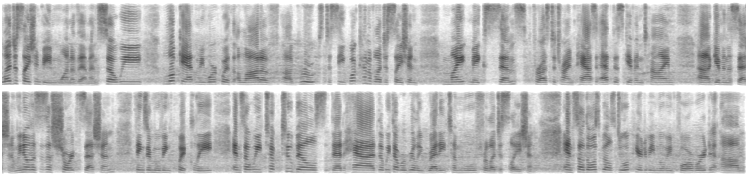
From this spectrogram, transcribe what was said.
legislation being one of them. And so we look at and we work with a lot of uh, groups to see what kind of legislation might make sense for us to try and pass at this given time, uh, given the session. And we know this is a short session, things are moving quickly. And so we took two bills that had, that we thought were really ready to move for legislation. And so those bills do appear to be moving forward um,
